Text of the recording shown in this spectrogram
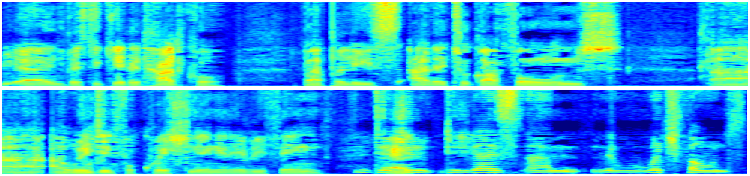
uh, investigated hardcore by police. Uh, they took our phones. Uh, I went in for questioning and everything. Did And, you did you guys um, which phones?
